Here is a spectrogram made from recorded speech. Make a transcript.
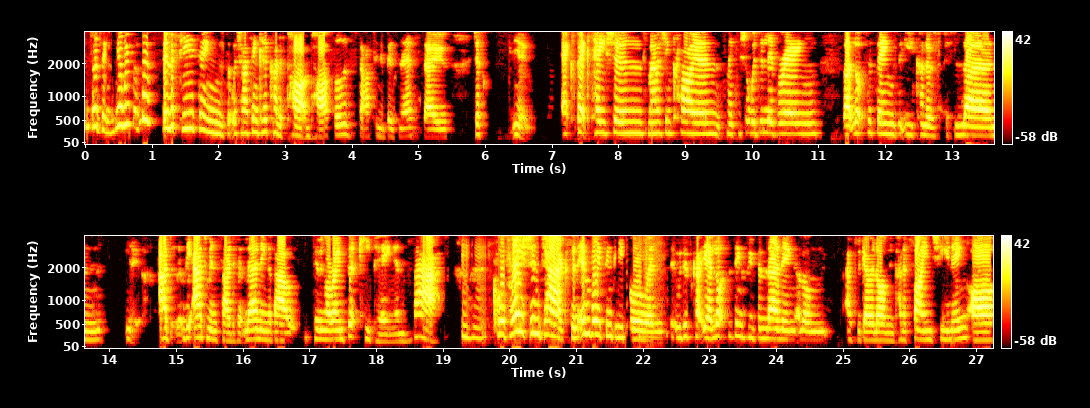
bump. Interesting. Yeah, we've, there's been a few things which I think are kind of part and parcel of starting a business. So just, you know, expectations, managing clients, making sure we're delivering, like lots of things that you kind of just learn, you know, ad, the admin side of it, learning about doing our own bookkeeping and VAT, mm-hmm. corporation tax and invoicing people. And we just, yeah, lots of things we've been learning along as we go along and kind of fine tuning our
